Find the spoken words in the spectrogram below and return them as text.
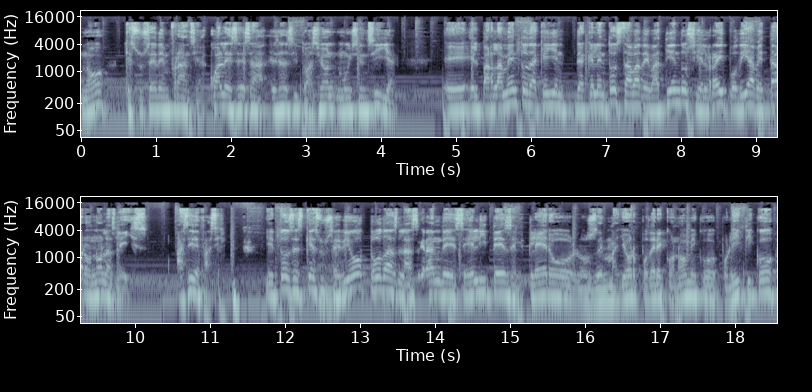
¿no? Que sucede en Francia. ¿Cuál es esa, esa situación muy sencilla? Eh, el parlamento de aquel, de aquel entonces estaba debatiendo si el rey podía vetar o no las leyes. Así de fácil. Y entonces, ¿qué sucedió? Todas las grandes élites, el clero, los de mayor poder económico, político,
